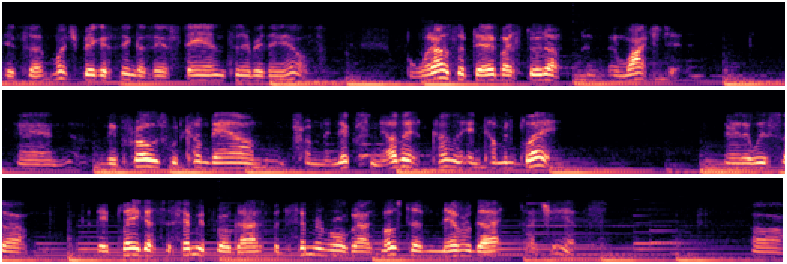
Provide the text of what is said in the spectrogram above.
It's a much bigger thing because they have stands and everything else. But when I was up there, everybody stood up and, and watched it. And the pros would come down from the Knicks and the other come and come and play. And it was uh, they played against the semi-pro guys, but the semi-pro guys, most of them never got a chance. Uh,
